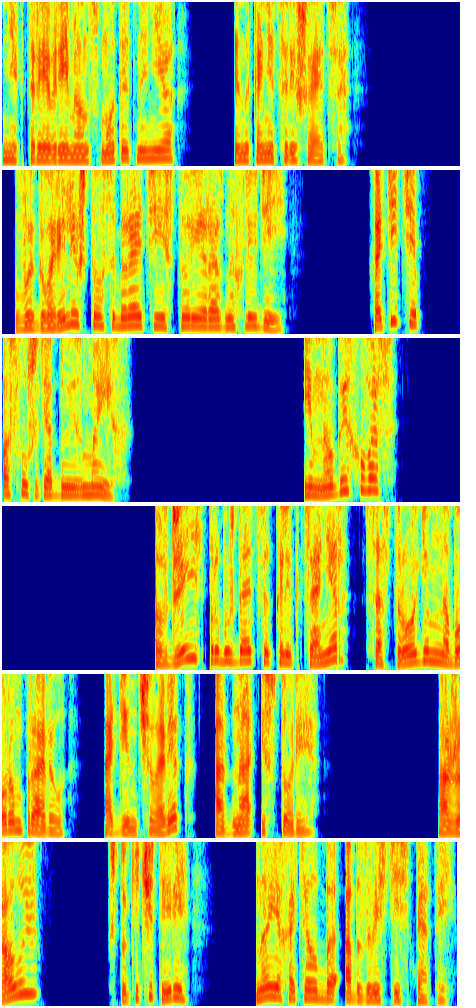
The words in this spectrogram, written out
Некоторое время он смотрит на нее и, наконец, решается. «Вы говорили, что собираете истории разных людей. Хотите послушать одну из моих?» «И много их у вас?» В Дженнис пробуждается коллекционер со строгим набором правил. Один человек, одна история. Пожалуй, штуки четыре, но я хотел бы обзавестись пятой.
